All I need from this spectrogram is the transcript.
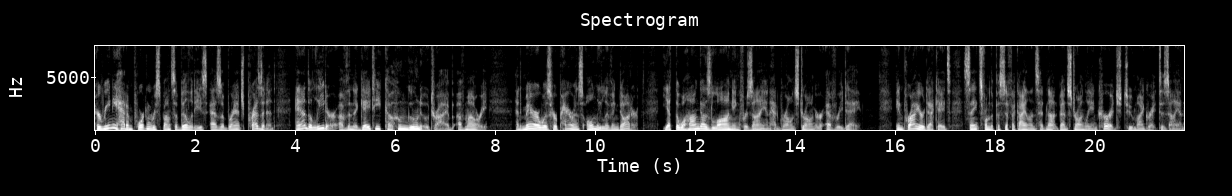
Hirini had important responsibilities as a branch president and a leader of the Ngati Kahungunu tribe of Maori, and Mere was her parents' only living daughter. Yet the Whaanga's longing for Zion had grown stronger every day. In prior decades, saints from the Pacific Islands had not been strongly encouraged to migrate to Zion,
